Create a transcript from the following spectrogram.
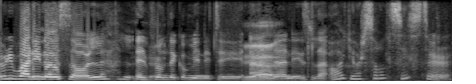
everybody knows Sol uh, from the community, Yeah. and, and it's like, oh, you're Sol's sister.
